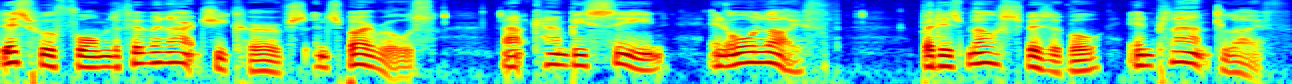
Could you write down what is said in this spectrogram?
This will form the Fibonacci curves and spirals that can be seen in all life, but is most visible in plant life.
